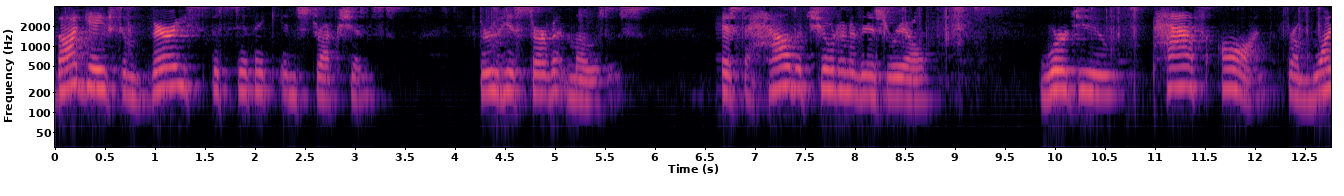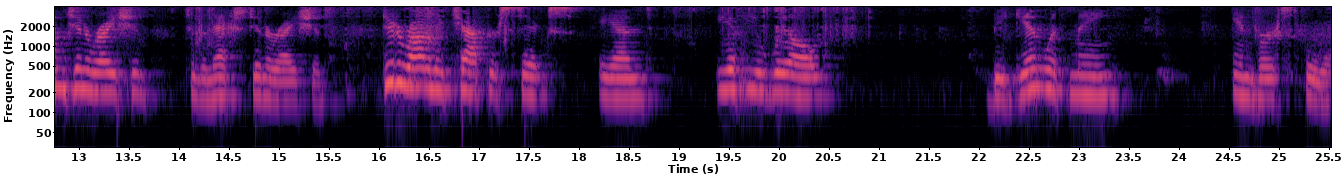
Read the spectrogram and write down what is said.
God gave some very specific instructions through his servant Moses as to how the children of Israel were to pass on from one generation to the next generation. Deuteronomy chapter 6, and if you will, begin with me in verse 4.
